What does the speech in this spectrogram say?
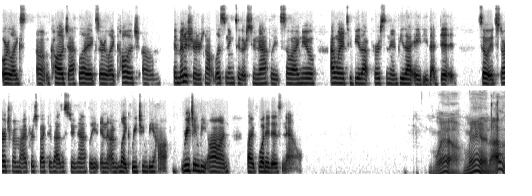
or like um, college athletics or like college um, administrators not listening to their student athletes. So i knew i wanted to be that person and be that ad that did so it starts from my perspective as a student athlete, and I'm like reaching beyond reaching beyond like what it is now. Wow, man, I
